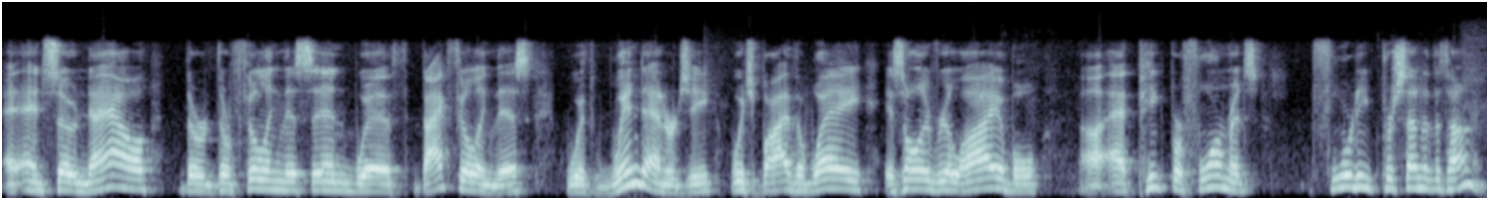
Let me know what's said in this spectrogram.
And, and so now they're, they're filling this in with, backfilling this with wind energy, which, by the way, is only reliable uh, at peak performance 40% of the time.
